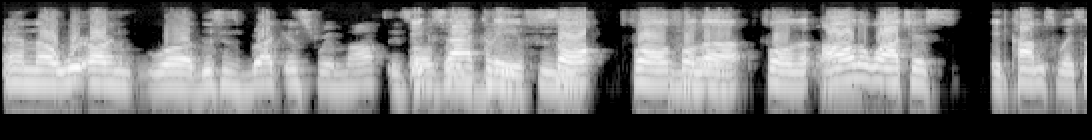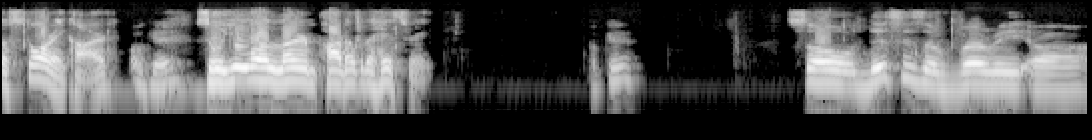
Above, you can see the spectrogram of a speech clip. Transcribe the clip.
And uh, we are in. Well, this is Black History Month. It's Exactly. to- So for for the for the, uh, all the watches, it comes with a story card, okay. so you will learn part of the history. Okay. So this is a very uh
